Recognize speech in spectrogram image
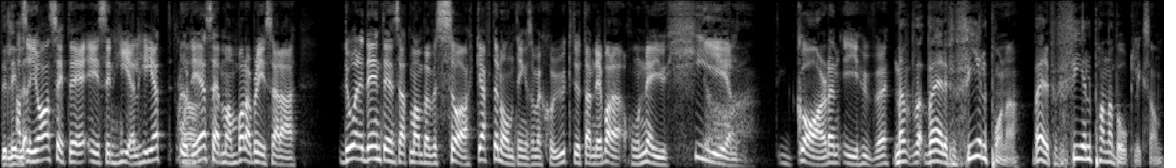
Det lilla... Alltså jag har sett det i sin helhet och Ja. det är så här, man bara blir så här. Då är det, det är inte ens att man behöver söka efter någonting som är sjukt utan det är bara, hon är ju helt galen i huvudet. Men vad, är det för fel på henne? Vad är det för fel på Anna Bok liksom?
